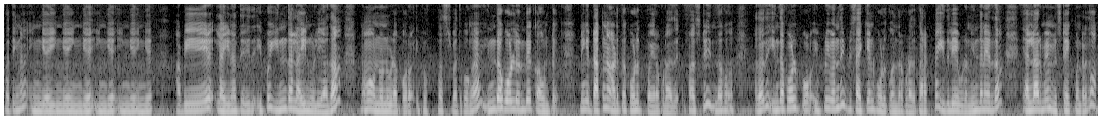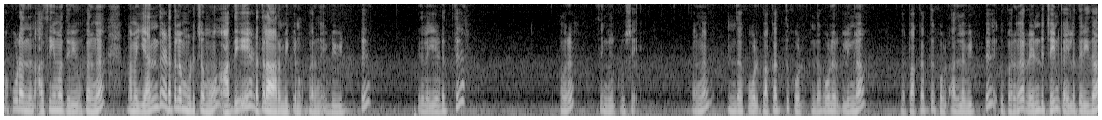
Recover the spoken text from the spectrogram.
பார்த்தீங்கன்னா இங்கே இங்கே இங்கே இங்கே இங்கே இங்கே அப்படியே லைனாக தெரியுது. இப்போ இந்த லைன் வழியாக தான் நம்ம ஒன்று ஒன்று விட போகிறோம் இப்போ ஃபஸ்ட் பார்த்துக்கோங்க. இந்த ஹோல்லேருந்தே கவுண்ட்டு நீங்கள் டக்குன்னு அடுத்த ஹோலுக்கு போயிடக்கூடாது. ஃபஸ்ட்டு இந்த ஹோ அதாவது இந்த ஹோல் போ இப்படி வந்து இப்படி செகண்ட் ஹோலுக்கு வந்துடக்கூடாது. கரெக்டாக இதிலே விடணும். இந்த நேரம் தான் எல்லாருமே மிஸ்டேக் பண்ணுறது அப்போ கூட அந்த அசிங்கமாக தெரியும். பாருங்கள் நம்ம எந்த இடத்துல முடித்தோமோ அதே இடத்துல ஆரம்பிக்கணும். பாருங்கள் இப்படி விட்டு இதில் எடுத்து ஒரு சிங்கிள் குருஷை பாருங்க. இந்த ஹோல் பக்கத்து ஹோல் இந்த ஹோல் இருக்கு இல்லைங்களா? இந்த பக்கத்து ஹோல் அதில் விட்டு பாருங்கள் ரெண்டு செயின் கையில் தெரியுதா?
